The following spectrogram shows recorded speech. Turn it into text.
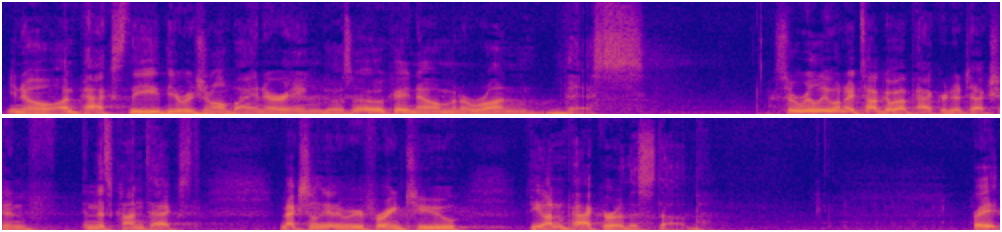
you know, unpacks the, the original binary and goes, oh, okay, now I'm going to run this. So really when I talk about packer detection in this context, I'm actually going to be referring to the unpacker of the stub. Right?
